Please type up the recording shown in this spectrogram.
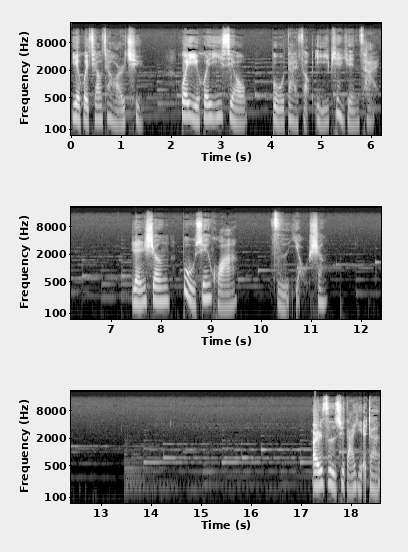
也会悄悄而去，挥一挥衣袖。不带走一片云彩。人生不喧哗，自有声。儿子去打野战，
